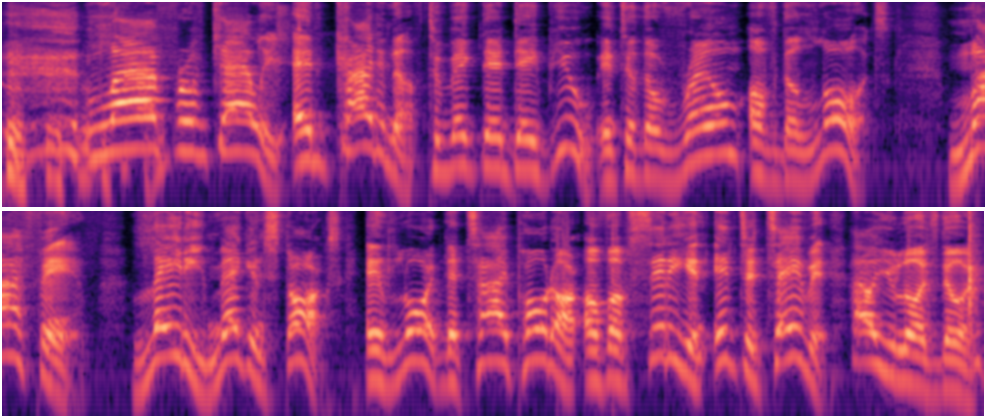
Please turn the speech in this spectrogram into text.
Live from Cali and kind enough to make their debut into the realm of the Lords, my fam, Lady Megan Starks and Lord Nitai Poddar of Obsidian Entertainment. How are you lords doing?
